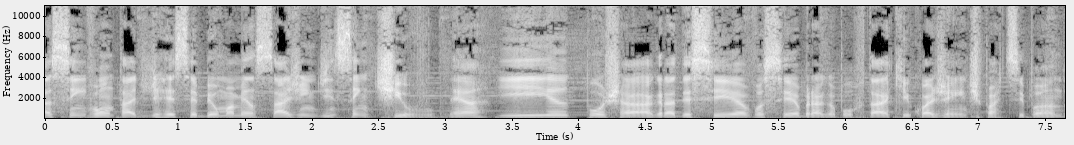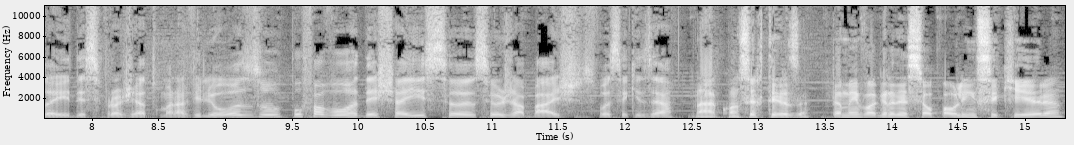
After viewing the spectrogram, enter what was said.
assim, vontade de receber uma mensagem de incentivo, né? E, poxa, agradecer a você, Braga, por estar aqui com a gente, participando aí desse projeto maravilhoso. Por favor, deixa aí seu, seu jabás, se você quiser. Ah, com certeza. Também vou agradecer ao Paulinho Siqueira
